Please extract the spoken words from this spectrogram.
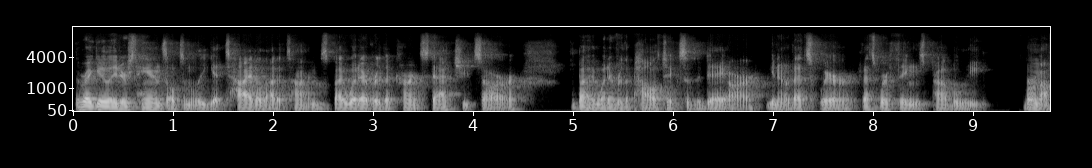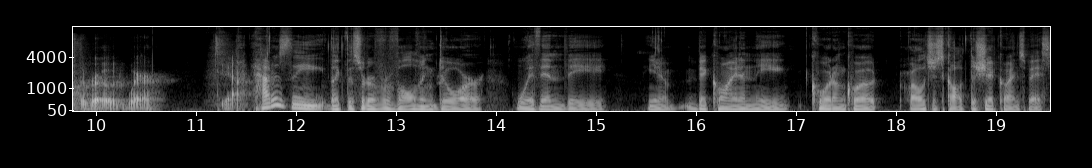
the regulators' hands ultimately get tied a lot of times by whatever the current statutes are, by whatever the politics of the day are. You know, that's where that's where things probably burn off the road where yeah. How does the like the sort of revolving door within the, you know, Bitcoin and the quote unquote, well, let's just call it the shitcoin space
